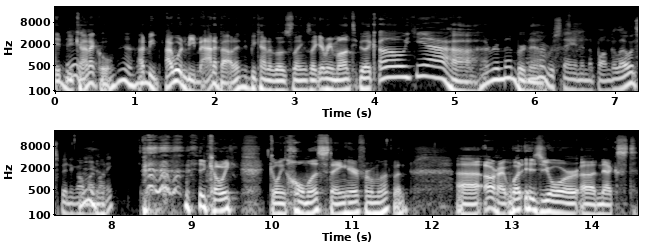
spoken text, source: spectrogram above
It'd be kind of cool. Yeah, I'd be. I wouldn't be mad about it. It'd be kind of those things. Like every month, you'd be like, "Oh yeah, I remember I now." remember staying in the bungalow and spending all my money. going going homeless, staying here for a month. But uh, all right, what is your uh, next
